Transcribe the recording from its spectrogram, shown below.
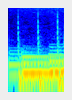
you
